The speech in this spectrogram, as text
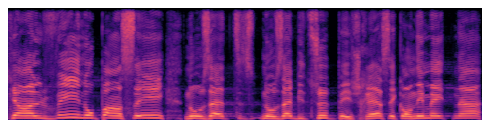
qui a enlevé nos pensées, nos, nos habitudes pécheresses et qu'on est maintenant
